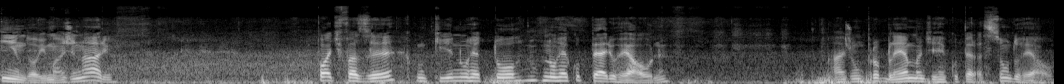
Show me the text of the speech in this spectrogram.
indo ao imaginário pode fazer com que no retorno não recupere o real, né? Haja um problema de recuperação do real.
